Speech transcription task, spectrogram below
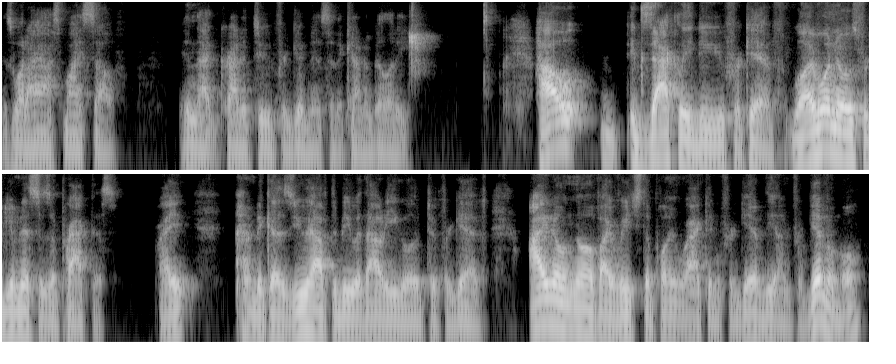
Is what I ask myself in that gratitude, forgiveness, and accountability. How exactly do you forgive? Well, everyone knows forgiveness is a practice, right? because you have to be without ego to forgive. I don't know if I've reached the point where I can forgive the unforgivable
